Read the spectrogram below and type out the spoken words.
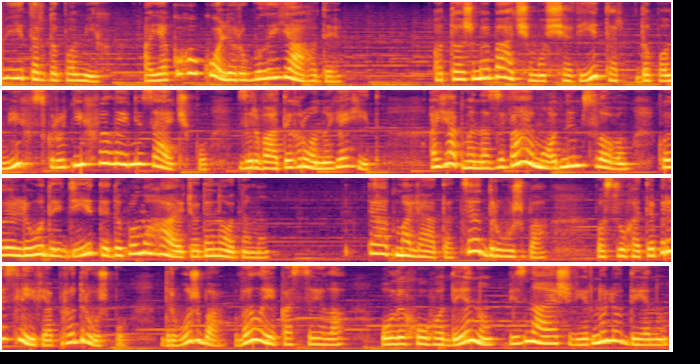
Вітер допоміг. А якого кольору були ягоди? Отож ми бачимо, що вітер допоміг в скрутній хвилині зайчику зірвати грону ягід. А як ми називаємо одним словом, коли люди, діти допомагають один одному? Так, малята, це дружба. Послухайте прислів'я про дружбу. Дружба велика сила. У лиху годину пізнаєш вірну людину,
